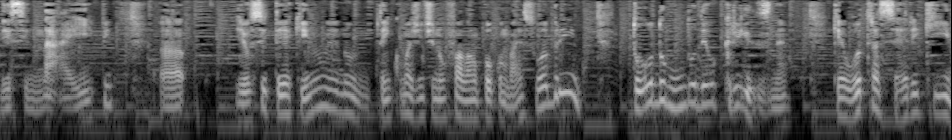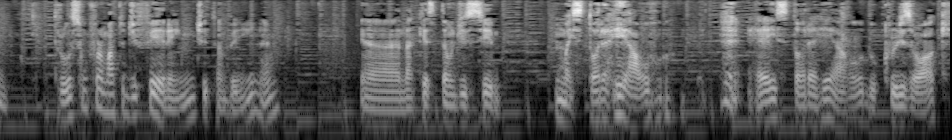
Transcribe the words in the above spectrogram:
desse naipe, ah, eu citei aqui, não, não tem como a gente não falar um pouco mais sobre Todo Mundo Deu Cris, né? Que é outra série que trouxe um formato diferente também, né? Ah, na questão de ser uma história real. é a história real do Chris Rock.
